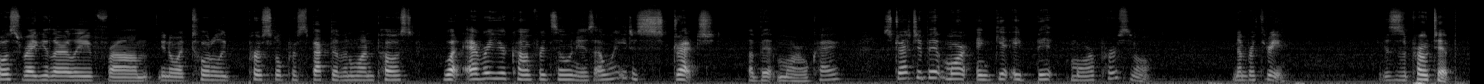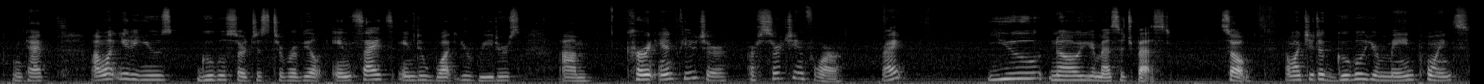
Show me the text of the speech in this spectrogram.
post regularly from, you know, a totally personal perspective in one post. Whatever your comfort zone is, I want you to stretch a bit more, okay? Stretch a bit more and get a bit more personal. Number three, this is a pro tip. Okay? I want you to use Google searches to reveal insights into what your readers, um, current and future, are searching for, right? You know your message best. So I want you to Google your main points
